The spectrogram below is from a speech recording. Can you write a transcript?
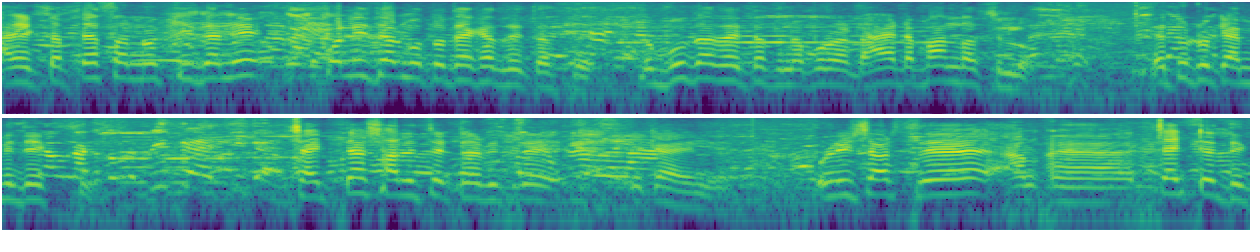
আর একটা পেছানো কি জানি কলিজার মতো দেখা যাইতেছে। তো বোঝা যাইতেছে না পুরোটা আর একটা বান্ধা ছিল। এতটুকু আমি দেখছি। চারটা সাড়ে চারটার ভিতরে কাহিনী। পুলিশ আসছে চারটার দিক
